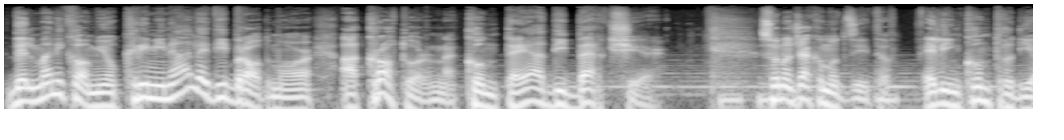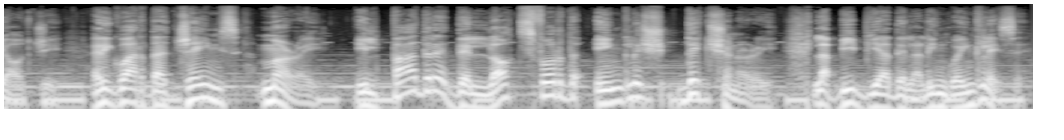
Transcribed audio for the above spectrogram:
del manicomio criminale di Broadmoor, a Crowthorne, contea di Berkshire. Sono Giacomo Zito e l'incontro di oggi riguarda James Murray, il padre dell'Oxford English Dictionary, la Bibbia della lingua inglese,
